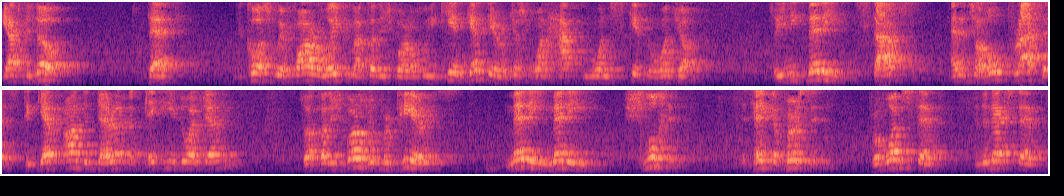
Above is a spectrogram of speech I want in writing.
you have to know that because we're far away from HaKadosh Baruch Hu, you can't get there in just one hop, and one skip, and one jump. So you need many stops, and it's a whole process to get on the derech and taking you to Hashem. So HaKadosh Baruch Hu prepares many, many shluchim to take a person from one step to the next step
